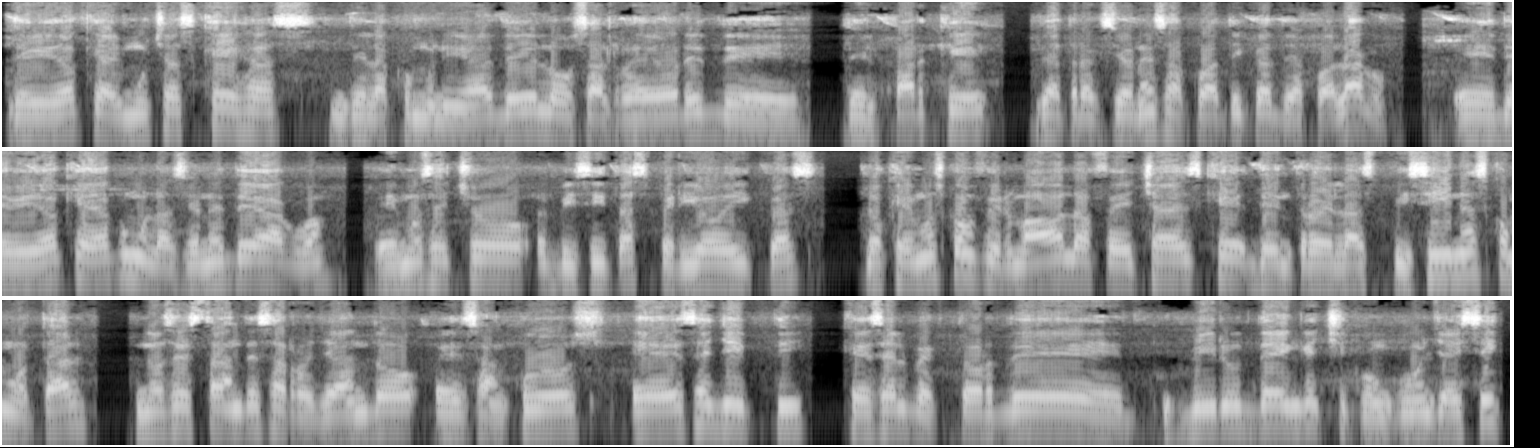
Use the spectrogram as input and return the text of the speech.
debido a que hay muchas quejas de la comunidad de los alrededores de, del parque de atracciones acuáticas de Acualago. Eh, debido a que hay acumulaciones de agua, hemos hecho visitas periódicas. Lo que hemos confirmado a la fecha es que dentro de las piscinas como tal no se están desarrollando eh, zancudos Aedes aegypti, que es el vector de virus dengue, chikungunya y zika.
